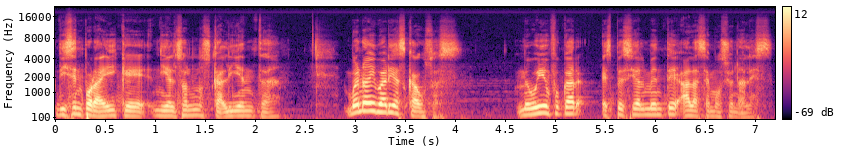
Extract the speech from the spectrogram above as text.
dicen por ahí que ni el sol nos calienta. Bueno, hay varias causas. Me voy a enfocar especialmente a las emocionales.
